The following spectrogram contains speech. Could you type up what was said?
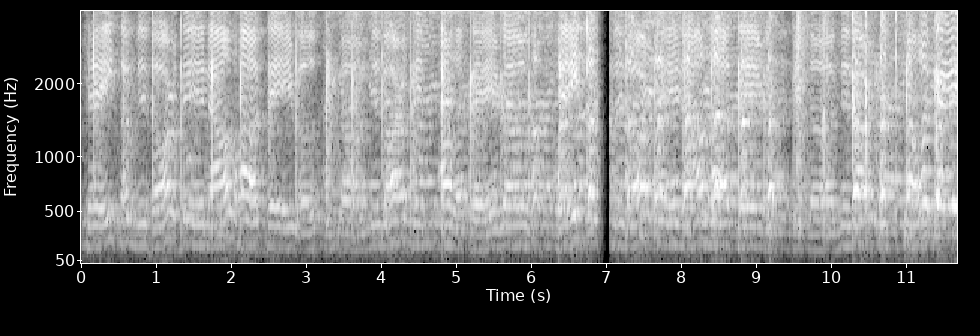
Mivarchin al ha-peiros, mivarchin al ha-peiros, mivarchin al ha-peiros, mivarchin al ha-peiros,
